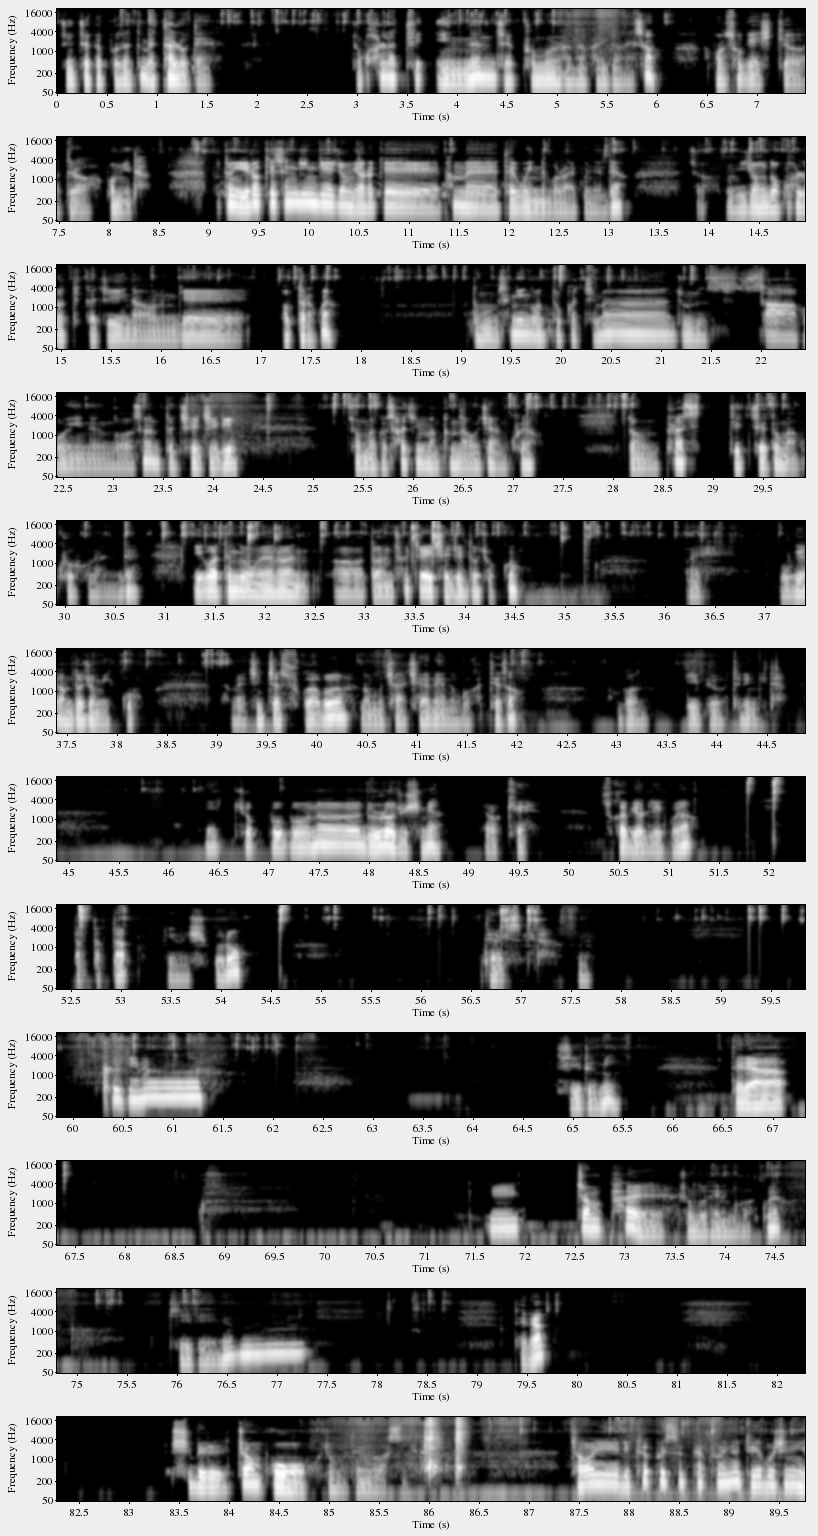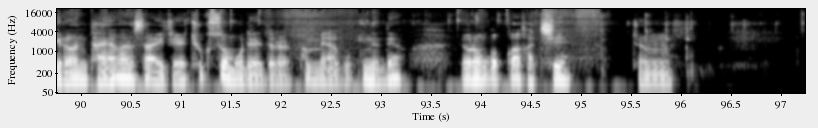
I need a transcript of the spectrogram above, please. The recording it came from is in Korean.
진짜 100% 메탈로 된 좀 퀄리티 있는 제품을 하나 발견해서 한번 소개시켜 드려 봅니다. 보통 이렇게 생긴 게 좀 여러 개 판매되고 있는 걸로 알고 있는데요. 좀이 정도 퀄리티까지 나오는 게 없더라고요. 좀 생긴 건 똑같지만 좀 싸 보이는 것은 또 재질이 정말 그 사진만큼 나오지 않고요. 어떤 플라스틱재도 많고 그러는데 이거 같은 경우에는 어, 어떤 철제의 재질도 좋고 네, 무게감도 좀 있고 그다음에 진짜 수갑을 너무 잘 재현해 놓은 것 같아서 한번 리뷰 드립니다. 이쪽 부분을 눌러 주시면 이렇게 수갑이 열리고요. 딱딱딱 이런 식으로 되어 있습니다. 음. 크기는 지름이 대략 1.8 정도 되는 것 같고요. 길이는 대략 11.5 정도 되는 것 같습니다. 저희 리틀 프리스 팩토리는 뒤에 보시는 이런 다양한 사이즈의 축소 모델들을 판매하고 있는데요. 이런 것과 같이 좀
